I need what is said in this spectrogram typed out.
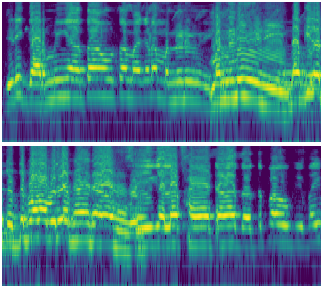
ਜਿਹੜੀ ਗਰਮੀ ਆ ਤਾਂ ਉਹ ਤਾਂ ਮੈਂ ਕਹਿੰਦਾ ਮੰਨਣੀ ਵੀ ਨਹੀਂ। ਮੰਨਣੀ ਵੀ ਨਹੀਂ। ਬਾਕੀ ਦਾ ਦੁੱਧ ਬੜਾ ਵਧੀਆ ਫੈਂਟ ਵਾਲਾ ਹੋਊਗਾ। ਸਹੀ ਗੱਲ ਆ ਫੈਟ ਵਾਲਾ ਦੁੱਧ ਪਾਊਗੀ ਬਾਈ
